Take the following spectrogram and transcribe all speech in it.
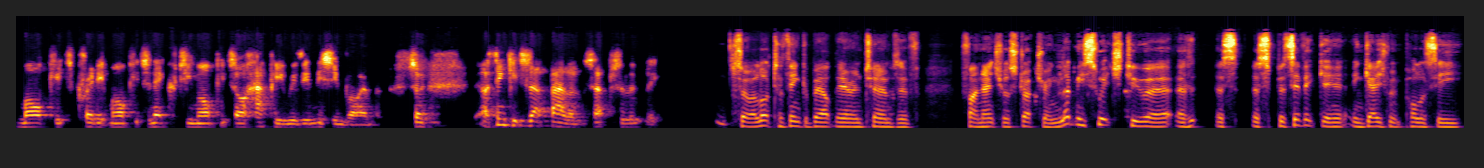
markets, credit markets, and equity markets are happy with in this environment. So I think it's that balance, absolutely. So a lot to think about there in terms of financial structuring. Let me switch to a, a, a specific uh, engagement policy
